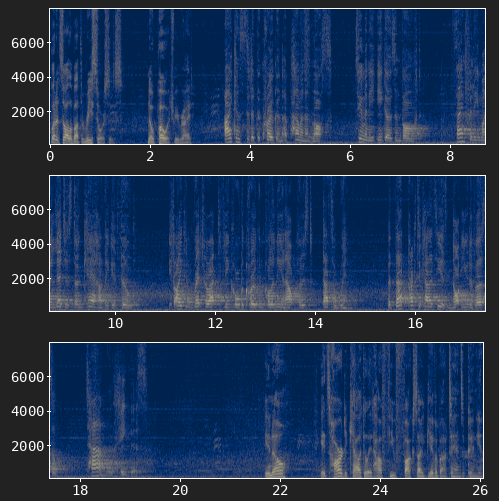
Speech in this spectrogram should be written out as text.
But it's all about the resources. No poetry, right? I considered the Krogan a permanent loss. Too many egos involved. Thankfully, my ledgers don't care how they get filled. If I can retroactively call the Krogan colony an outpost, that's a win. But that practicality is not universal. Tann will hate this. You know, it's hard to calculate how few fucks I give about Tann's opinion.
